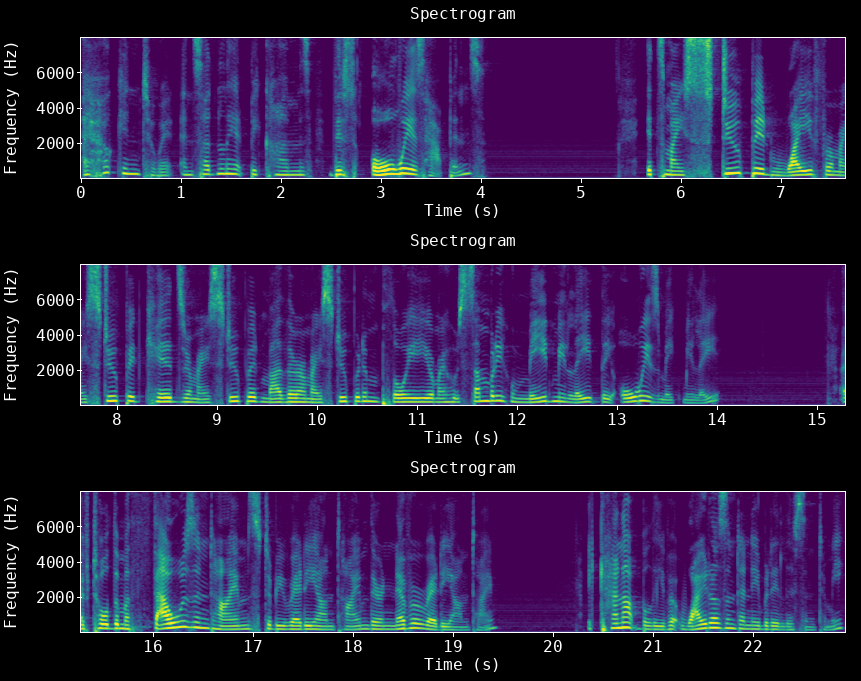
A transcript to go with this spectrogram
I hook into it, and suddenly it becomes this always happens it's my stupid wife or my stupid kids or my stupid mother or my stupid employee or my somebody who made me late. They always make me late. I've told them a thousand times to be ready on time. They're never ready on time. I cannot believe it. Why doesn't anybody listen to me?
